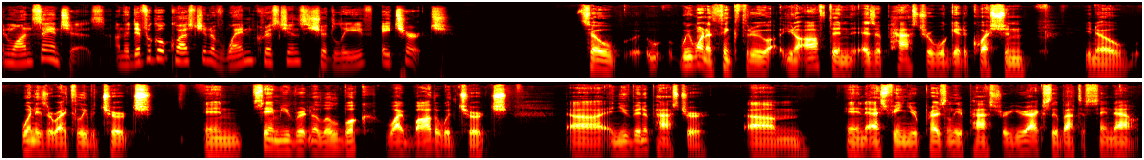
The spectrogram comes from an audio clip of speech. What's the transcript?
and Juan Sanchez on the difficult question of when Christians should leave a church. So we want to think through, you know, often as a pastor, we'll get a question, you know, when is it right to leave a church? And Sam, you've written a little book, Why Bother with Church? Uh, and you've been a pastor. Um, and Afshin, you're presently a pastor. You're actually about to send out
